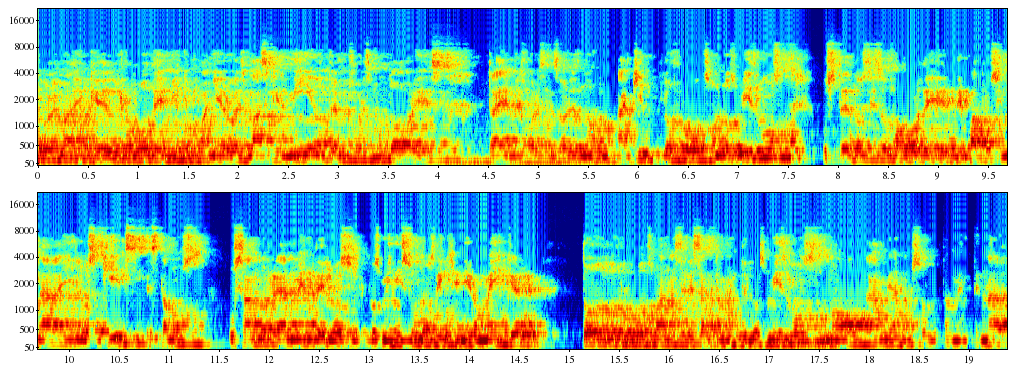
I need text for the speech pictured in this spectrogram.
problema de que el robot de mi compañero es más que el mío, trae mejores motores, trae mejores sensores, no. Aquí los robots son los mismos. Usted nos hizo favor de, patrocinar ahí los kits. Estamos usando realmente los, los minisumos de Ingeniero Maker. Todos los robots van a ser exactamente los mismos, no cambian absolutamente nada.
